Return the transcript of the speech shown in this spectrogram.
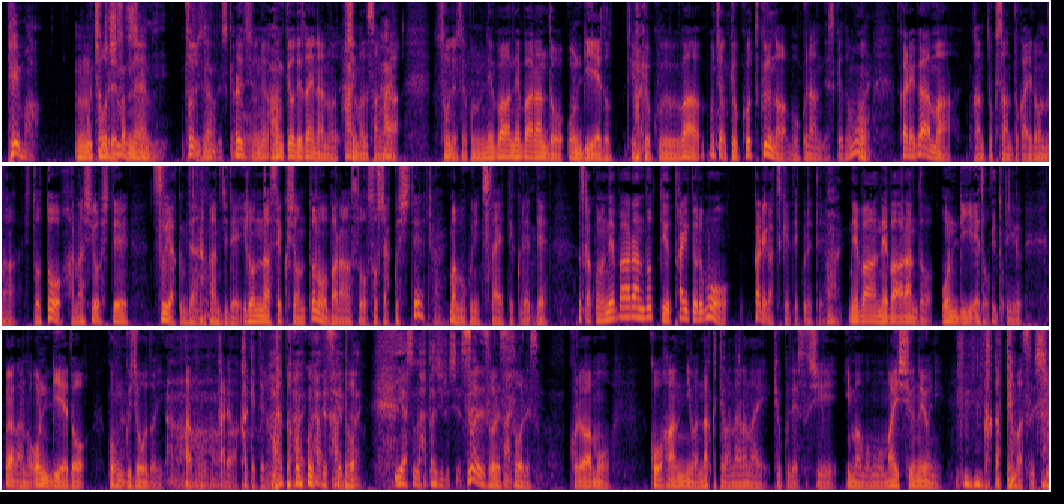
テーマうん、をちょっと島津さんねにそうですね。あれですよね。はい。音響デザイナーの島津さんが、はい。はそうですね。このネバーネバーランドオンリーエドっていう曲は、もちろん曲を作るのは僕なんですけども、はい。彼がまあ、監督さんとかいろんな人と話をして、通訳みたいな感じでいろんなセクションとのバランスを咀嚼して、はい。まあ僕に伝えてくれて、ですからこのネバーランドっていうタイトルも彼がつけてくれて、はい。ネバーネバーランドオンリーエドっていう、これはあの、オンリーエドゴング浄土に多分彼はかけてるんだと思うんですけど。はいはい、はい家康の旗印ですね。そうです、そうです、はい。そうです。これはもう、後半にはなくてはならない曲ですし、今ももう毎週のように かかってますし、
